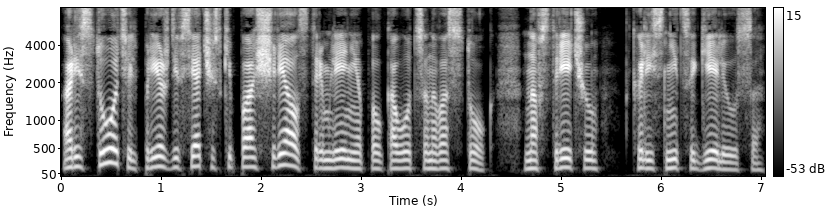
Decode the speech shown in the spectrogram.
Аристотель прежде всячески поощрял стремление полководца на восток, навстречу колеснице Гелиуса.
